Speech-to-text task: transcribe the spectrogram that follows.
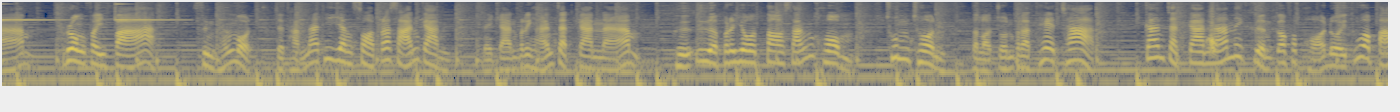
น้ำโรงไฟฟ้า ซึ่งทั้งหมดจะทำหน้าที่ยังสอดประสานกัน ในการบริหารจัดการน้ำเพื่อเอื้อประโยชน์ต่อสังคม ชุมชน ตลอดจนประเทศชาติ การจัดการน้ำในเขื่อนกฟผโดยทั่วไป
